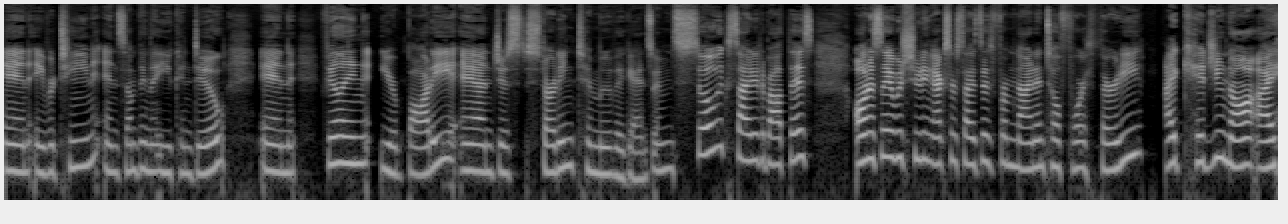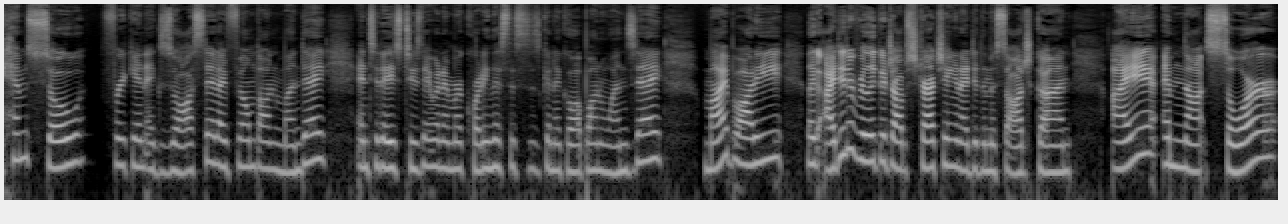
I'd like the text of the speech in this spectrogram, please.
in a routine and something that you can do in feeling your body and just starting to move again. So I'm so excited about this. Honestly, I was shooting exercises from 9 until 4:30. I kid you not, I am so freaking exhausted. I filmed on Monday and today's Tuesday when I'm recording this. This is going to go up on Wednesday. My body, like, I did a really good job stretching and I did the massage gun. I am not sore.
